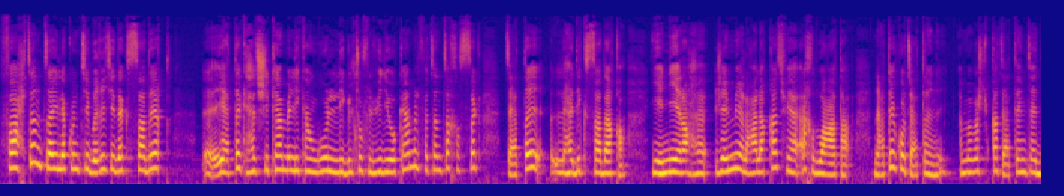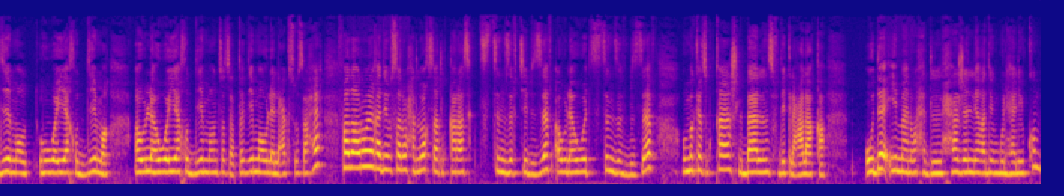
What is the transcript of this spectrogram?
فحتى أنت إلا كنتي بغيتي داك الصديق يعطيك هادشي كامل اللي كنقول اللي قلته في الفيديو كامل فأنت خصك تعطي لهذيك الصداقة. يعني راه جميع العلاقات فيها أخذ وعطاء. نعطيك وتعطيني. أما باش تبقى تعطي أنت ديما وهو ياخذ ديما أو لا هو ياخذ ديما وأنت تعطي ديما ولا العكس صحيح؟ فضروري غادي يوصل واحد الوقت تلقى راسك تستنزفتي بزاف أو لا هو تستنزف بزاف وما كتبقاش ال balance في ديك العلاقة. ودائما واحد الحاجة اللي غادي نقولها لكم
